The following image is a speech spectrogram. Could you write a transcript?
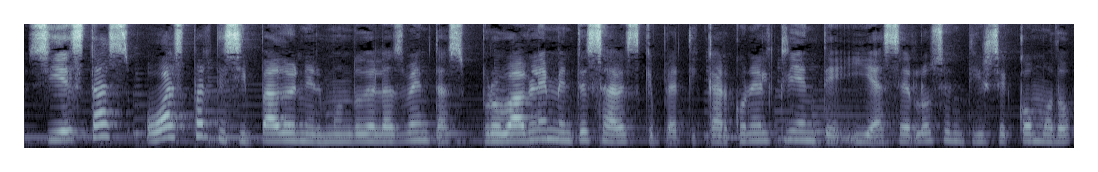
Si estás o has participado en el mundo de las ventas, probablemente sabes que platicar con el cliente y hacerlo sentirse cómodo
